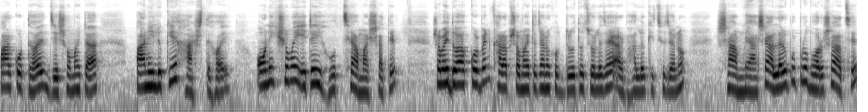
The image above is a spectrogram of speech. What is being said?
পার করতে হয়, যে সময়টা পানি লুকিয়ে হাসতে হয়। অনেক সময় এটাই হচ্ছে আমার সাথে। সবাই দোয়া করবেন, খারাপ সময়টা যেন খুব দ্রুত চলে যায়, আর ভালো কিছু যেন সামনে আসে। আল্লাহর উপর পুরো ভরসা আছে।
